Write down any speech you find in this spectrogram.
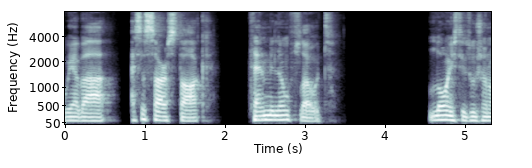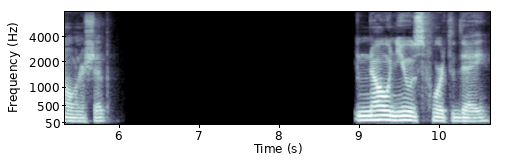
We have a SSR stock, 10 million float, low institutional ownership. No news for today.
